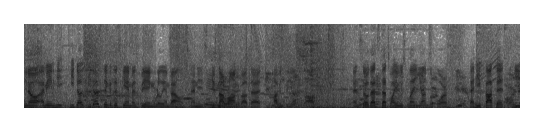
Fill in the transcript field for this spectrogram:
You know, I mean, he, he does he does think of this game as being really imbalanced, and he's, he's not wrong about that. Obviously, Yun is awesome, and so that's that's why he was playing Yun before. That he thought that he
